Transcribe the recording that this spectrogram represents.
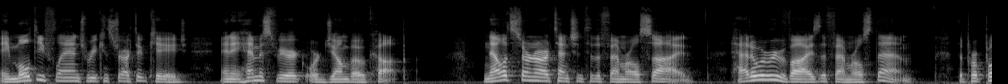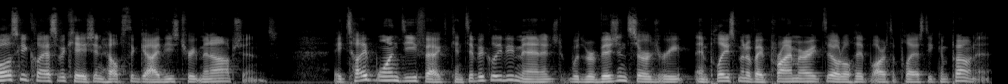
a multi flange reconstructive cage, and a hemispheric or jumbo cup. Now let's turn our attention to the femoral side. How do we revise the femoral stem? The Paprosky classification helps to guide these treatment options. A type 1 defect can typically be managed with revision surgery and placement of a primary total hip arthroplasty component.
